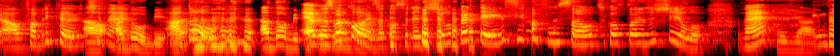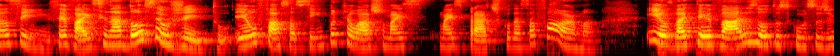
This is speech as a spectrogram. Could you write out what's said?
ao fabricante, né? Adobe. Adobe. É. Adobe é a mesma coisa. A consultoria de estilo pertence à função de consultora de estilo, né? Exato. Então, assim, você vai ensinar do seu jeito. Eu faço assim porque eu acho mais, mais prático dessa forma. E eu vai ter vários outros cursos de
